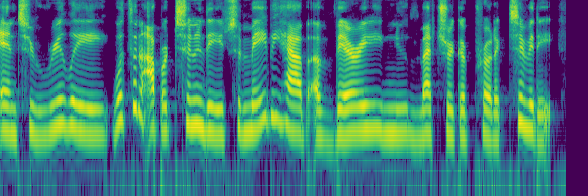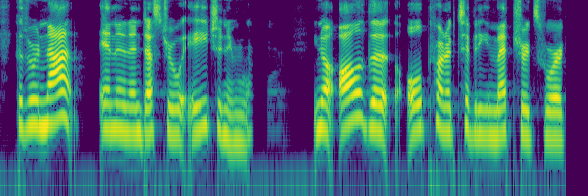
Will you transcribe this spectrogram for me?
and to really what's an opportunity to maybe have a very new metric of productivity because we're not in an industrial age anymore. You know, all of the old productivity metrics were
